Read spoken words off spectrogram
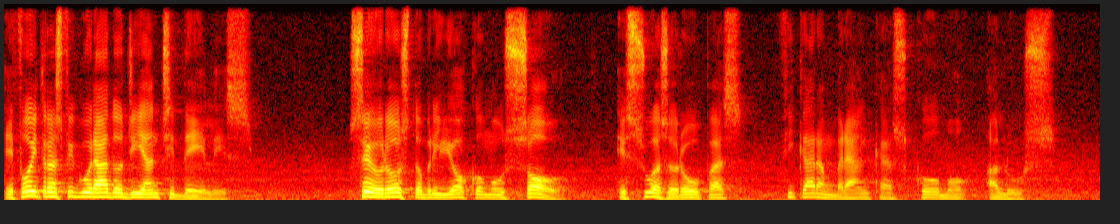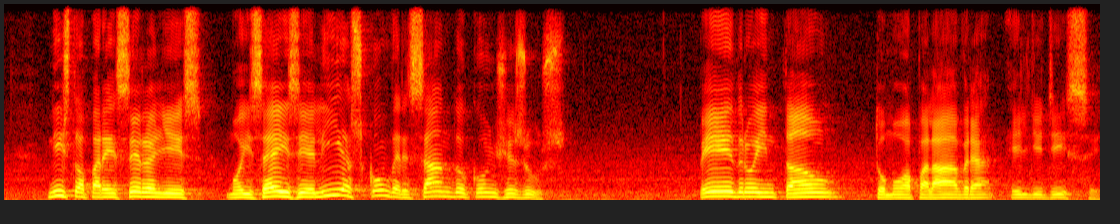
e foi transfigurado diante deles. Seu rosto brilhou como o sol, e suas roupas ficaram brancas como a luz. Nisto apareceram-lhes Moisés e Elias conversando com Jesus. Pedro então tomou a palavra e lhe disse:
